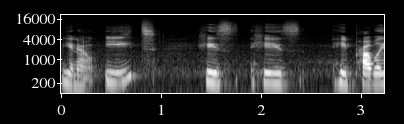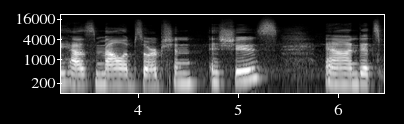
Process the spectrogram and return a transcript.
you know, eat. He's he's he probably has malabsorption issues, and it's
